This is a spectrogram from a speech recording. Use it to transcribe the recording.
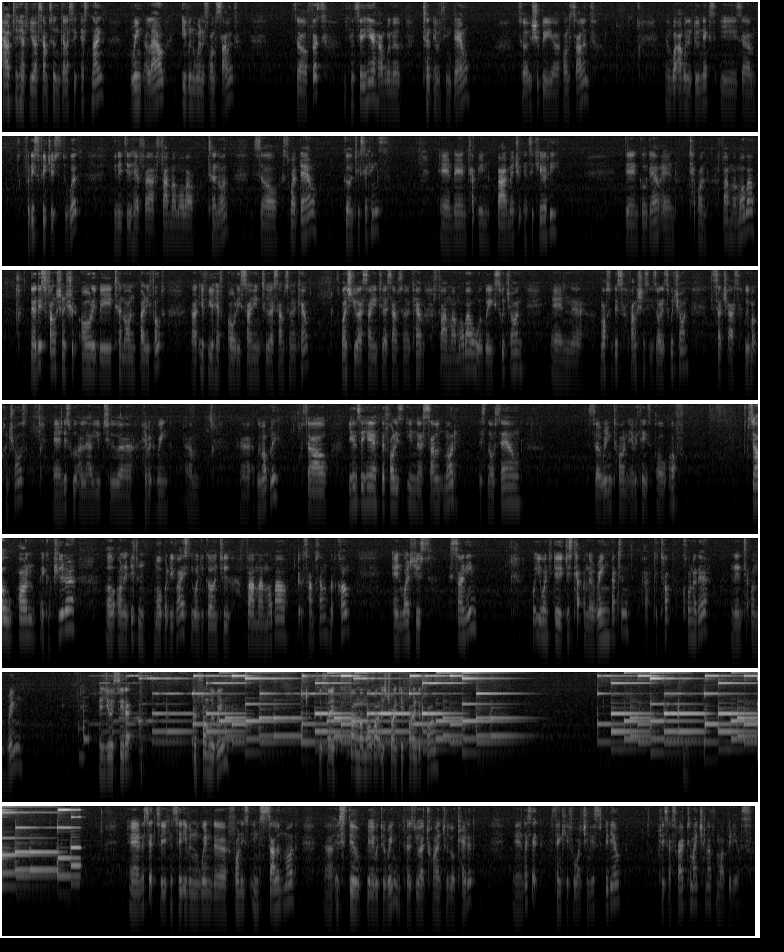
how to have your Samsung Galaxy S9 ring aloud even when it's on silent. So first you can see here I'm going to turn everything down. So it should be uh, on silent. And what I'm going to do next is um, for these features to work you need to have uh, Find My Mobile turn on. So swipe down go into settings and then tap in biometric and security. Then go down and tap on My Mobile. Now this function should already be turned on by default uh, if you have already signed into a Samsung account. Once you are signed into a Samsung account My Mobile will be switched on and uh, most of these functions is already switched on such as remote controls and this will allow you to uh, have it ring um, uh, remotely. So you can see here the phone is in a silent mode. There's no sound. So ringtone everything's all off so on a computer or on a different mobile device you want to go into findmymobile.samsung.com and once you sign in what you want to do is just tap on the ring button at the top corner there and then tap on ring and you will see that the phone will ring. So say My Mobile is trying to find the phone and that's it. So you can see even when the phone is in silent mode uh, it still be able to ring because you are trying to locate it. And that's it. Thank you for watching this video. Please subscribe to my channel for more videos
